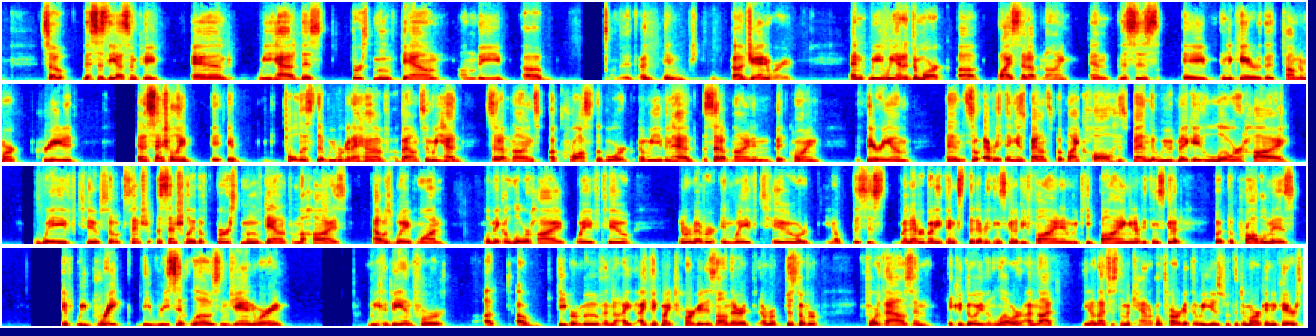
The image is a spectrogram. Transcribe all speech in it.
So this is the S&P, and we had this first move down on the uh, in uh, January, and we we had a DeMark uh, buy setup nine, and this is a indicator that Tom DeMark created, and essentially it, it told us that we were going to have a bounce, and we had setup nines across the board, and we even had a setup nine in Bitcoin, Ethereum, and so everything is bounced. But my call has been that we would make a lower high wave two. So essentially, the first move down from the highs, that was wave one. We'll make a lower high wave two. And remember, in wave two, or you know, this is when everybody thinks that everything's going to be fine and we keep buying and everything's good. But the problem is, if we break the recent lows in January, we could be in for a, a deeper move. And I, I think my target is on there just over 4,000 it could go even lower. I'm not, you know, that's just a mechanical target that we use with the DeMark indicators.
